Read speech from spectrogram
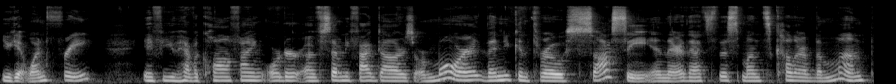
you get one free. If you have a qualifying order of $75 or more, then you can throw Saucy in there. That's this month's color of the month.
